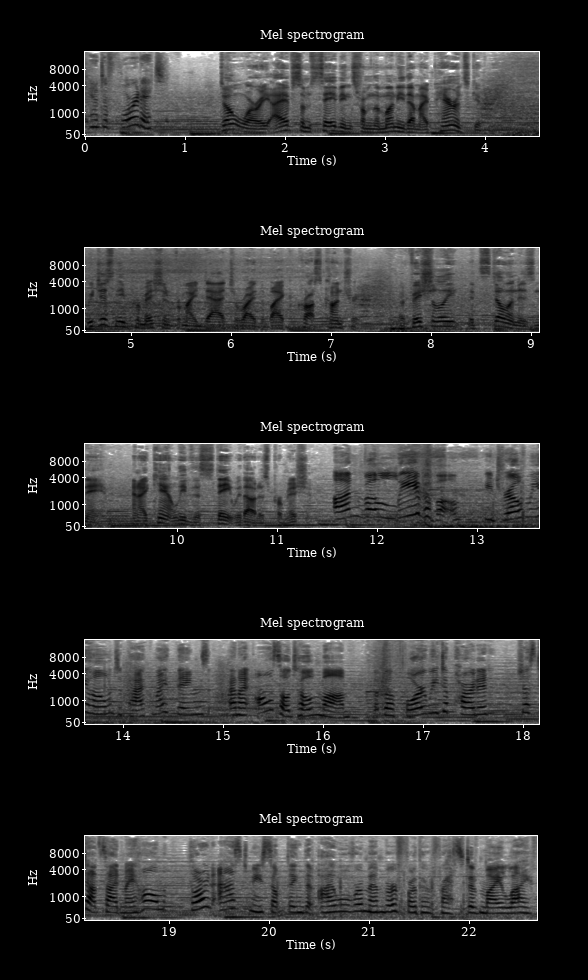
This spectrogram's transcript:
can't afford it. Don't worry, I have some savings from the money that my parents give me. We just need permission from my dad to ride the bike across country. Officially, it's still in his name, and I can't leave the state without his permission. Unbelievable! He drove me home to pack my things, and I also told Mom. But before we departed, just outside my home, Thorn asked me something that I will remember for the rest of my life.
